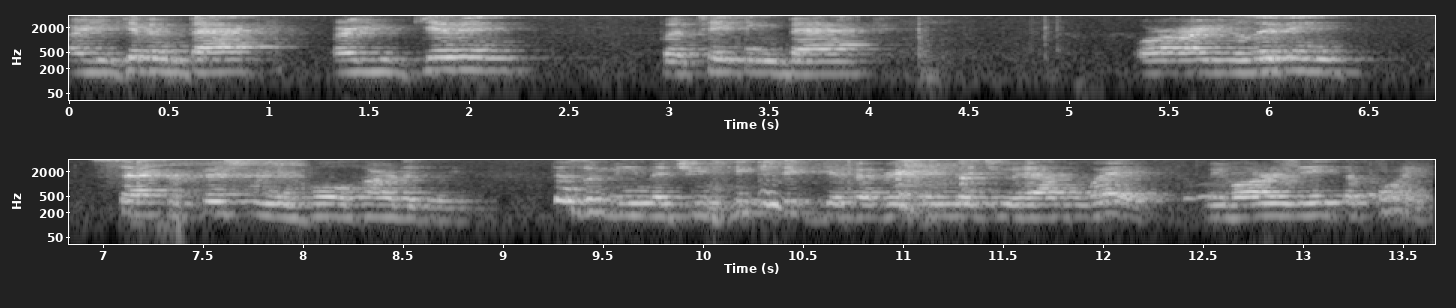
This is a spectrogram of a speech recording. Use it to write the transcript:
Are you giving back Are you giving but taking back? Or are you living sacrificially and wholeheartedly? Doesn't mean that you need to give everything that you have away. We've already made the point.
